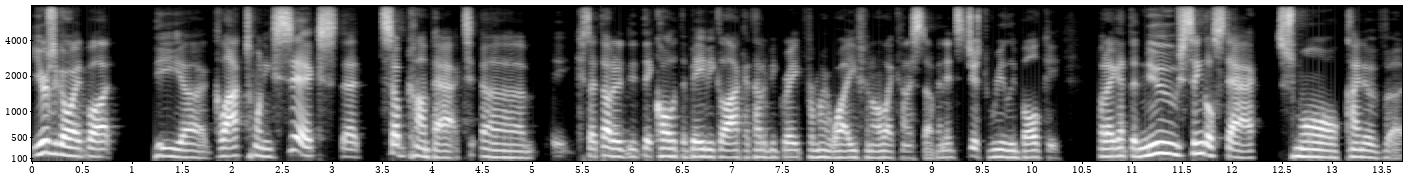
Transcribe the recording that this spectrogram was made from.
Years ago, I bought the uh, Glock 26, that subcompact, because uh, I thought it, they call it the baby Glock. I thought it'd be great for my wife and all that kind of stuff, and it's just really bulky. But I got the new single stack, small kind of uh,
